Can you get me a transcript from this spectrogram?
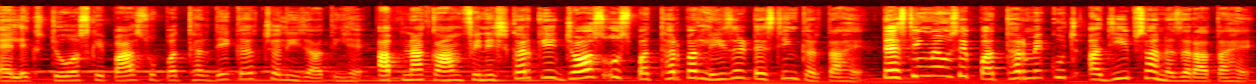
एलेक्स जॉस के पास वो पत्थर देकर चली जाती है। अपना काम फिनिश करके जॉस उस पत्थर पर लेजर टेस्टिंग करता है। टेस्टिंग में उसे पत्थर में कुछ अजीब सा नज़र आता है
